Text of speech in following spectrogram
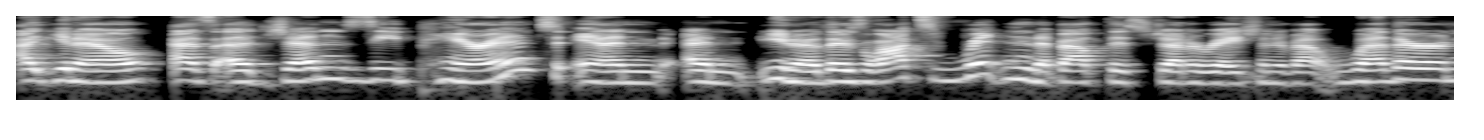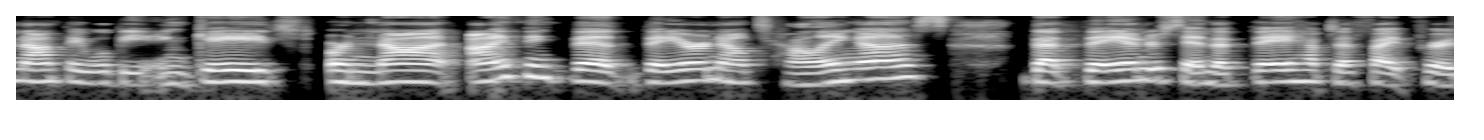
I, you know, as a Gen Z parent, and and you know, there's lots written about this generation about whether or not they will be engaged or not. I think that they are now telling us that they understand that they have to fight for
